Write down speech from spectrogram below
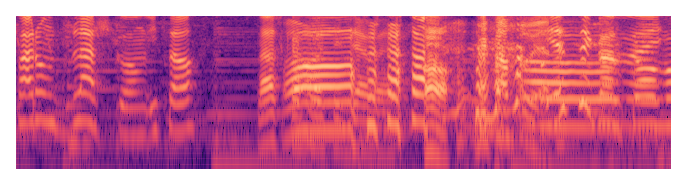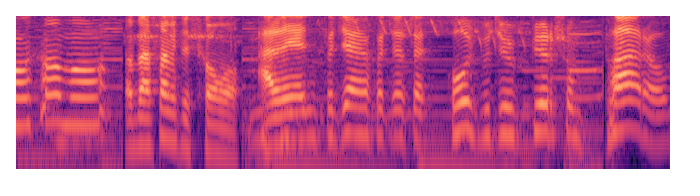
parą z Blaszką i co? Blaszka, O. chodź, idziemy. O, nie pasuje. Jeszcze O, gorzej. Homo, homo. Dobra, sam jesteś homo. Ale ja nie powiedziałem chociaż, że chodź, będziemy pierwszą parą.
